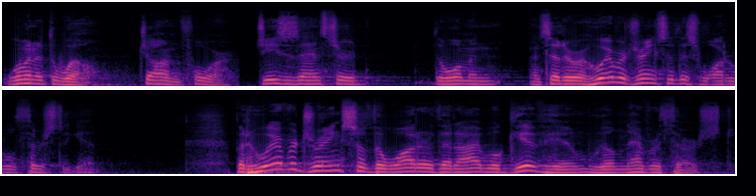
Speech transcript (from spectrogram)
Woman at the well, John 4. Jesus answered the woman and said to her, Whoever drinks of this water will thirst again. But whoever drinks of the water that I will give him will never thirst.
